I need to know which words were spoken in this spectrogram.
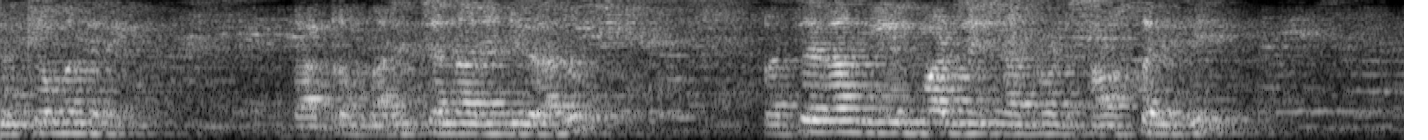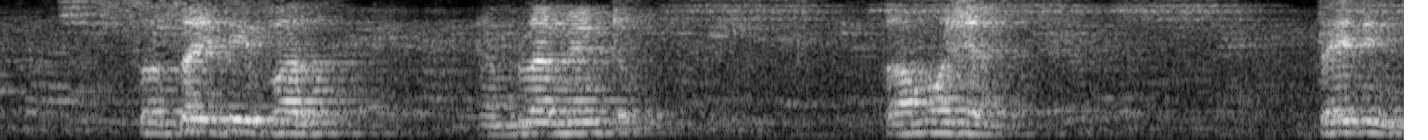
ముఖ్యమంత్రి డాక్టర్ మరిచన్నారెడ్డి గారు ప్రత్యేకంగా ఏర్పాటు చేసినటువంటి సంస్థ ఇది. Society for employment promotion training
